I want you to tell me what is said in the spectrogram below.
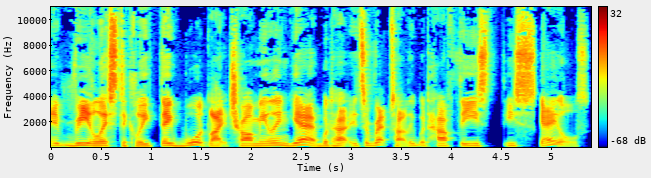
it, realistically they would like Charmeleon, yeah, would have it's a reptile. It would have these these scales.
